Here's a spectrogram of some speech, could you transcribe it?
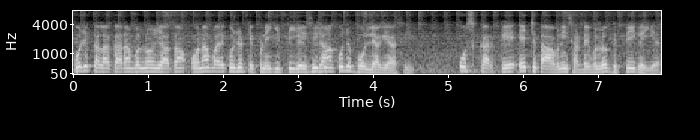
ਕੁਝ ਕਲਾਕਾਰਾਂ ਵੱਲੋਂ ਜਾਂ ਤਾਂ ਉਹਨਾਂ ਬਾਰੇ ਕੁਝ ਟਿੱਪਣੀ ਕੀਤੀ ਗਈ ਸੀ ਜਾਂ ਕੁਝ ਬੋਲਿਆ ਗਿਆ ਸੀ, ਉਸ ਕਰਕੇ ਇਹ ਚੇਤਾਵਨੀ ਸਾਡੇ ਵੱਲੋਂ ਦਿੱਤੀ ਗਈ ਹੈ।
